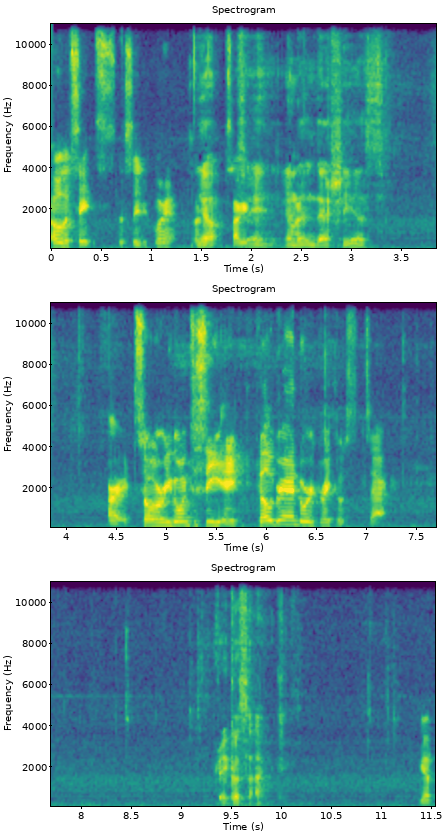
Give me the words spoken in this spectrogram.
Oh, the Sage, the Sage of Koya. Or Yeah, and then there she is. All right. So are we going to see a Felgrand or a Draco sack? Dracossack. Yep.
